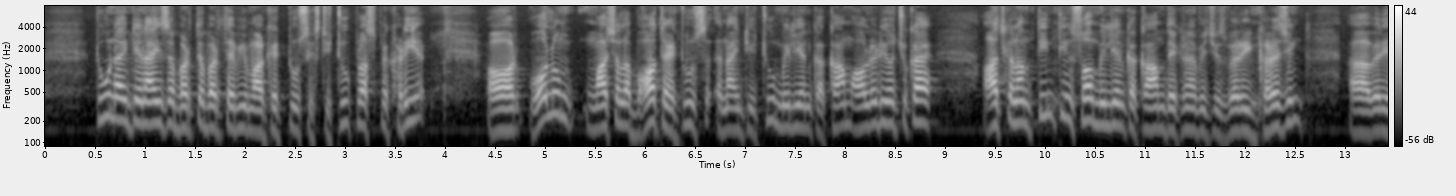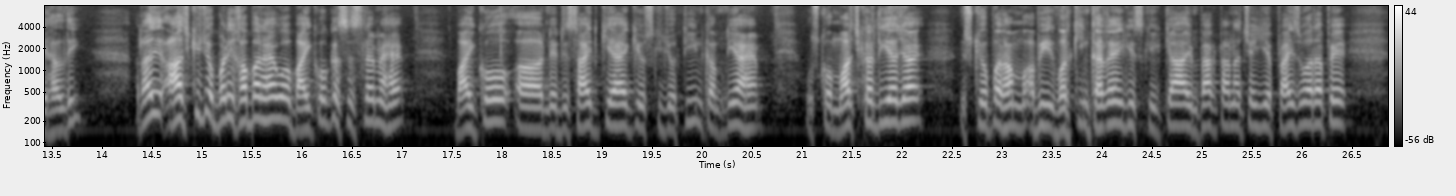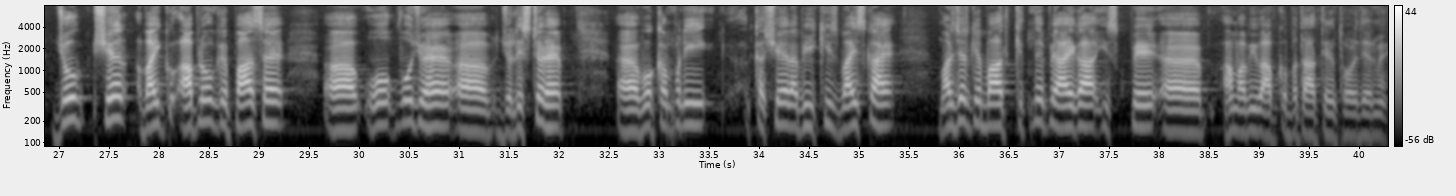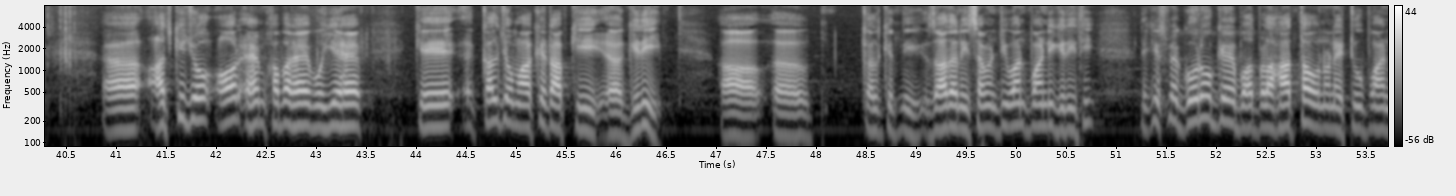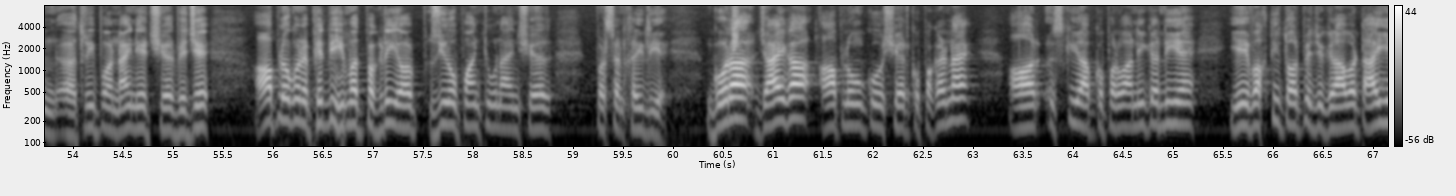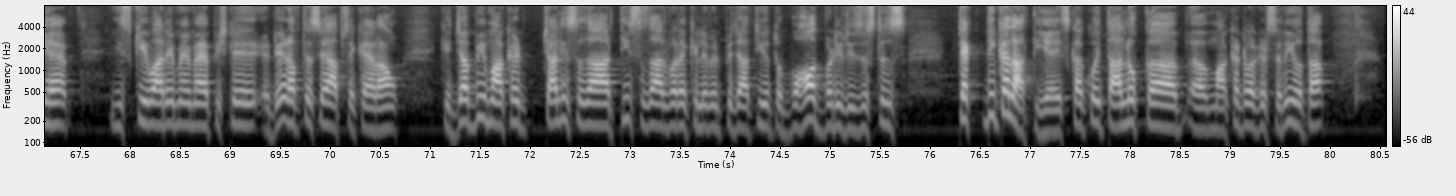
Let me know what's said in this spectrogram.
299 से बढ़ते बढ़ते अभी मार्केट 262 प्लस पे खड़ी है। और वॉल्यूम माशाल्लाह बहुत है 292 मिलियन का काम ऑलरेडी हो चुका है। आजकल हम तीन तीन सौ मिलियन का काम देख रहे हैं which is very encouraging very healthy आज की जो बड़ी खबर है वो बाइकों के सिलसिले में है। बाइको अ, ने डिसाइड किया है कि उसकी जो तीन कंपनियाँ हैं उसको मर्ज कर दिया जाए। इसके ऊपर हम अभी वर्किंग कर रहे हैं कि इसकी क्या इम्पैक्ट आना चाहिए प्राइस वगैरह पे। जो शेयर बाइको आप लोगों के पास है अ, वो वो जो है अ, जो लिस्टेड है अ, वो कंपनी का शेयर अभी इक्कीस बाईस का है। मर्जर के बाद कितने पे आएगा इस पे अ, हम अभी आपको बताते हैं थोड़ी देर में। आज की जो और अहम खबर है वो ये है कि कल जो मार्केट आपकी गिरी कल कितनी ज़्यादा नहीं 71 पॉइंट ही गिरी थी। लेकिन इसमें गोरों के बहुत बड़ा हाथ था, उन्होंने two point three point nine eight share भेजे। आप लोगों ने फिर भी हिम्मत पकड़ी और 0.29 शेयर परसेंट ख़रीद लिए। गोरा जाएगा, आप लोगों को शेयर को पकड़ना है और इसकी आपको परवाह नहीं करनी है। ये वक्ती तौर पे जो गिरावट आई है, इसके बारे में मैं पिछले डेढ़ हफ़्ते से आपसे कह रहा हूँ कि जब भी मार्केट चालीस हज़ार, तीस हज़ार वगैरह के लेवल पे जाती है तो बहुत बड़ी रेजिस्टेंस टेक्निकल आती है। इसका कोई ताल्लुक मार्केट वार्केट से नहीं होता।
